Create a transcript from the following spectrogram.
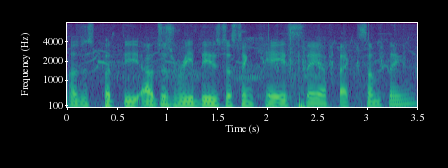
I'll just put the, I'll just read these just in case they affect something.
